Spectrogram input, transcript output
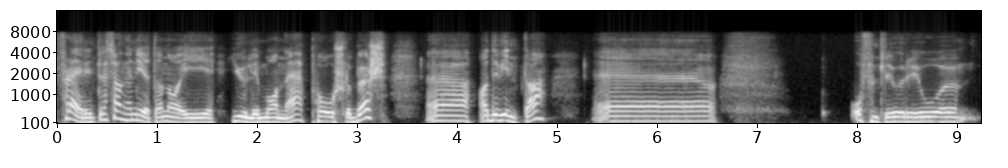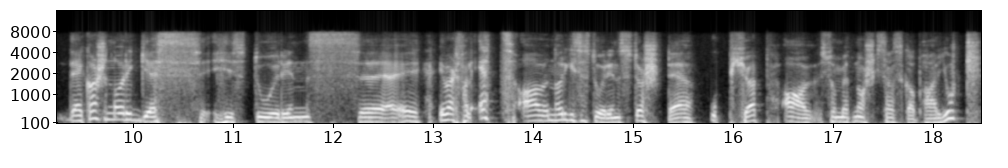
flere interessante nyheter nå i juli måned på Oslo Børs. Eh, Adevinta eh, offentliggjorde jo Det er kanskje norgeshistoriens eh, I hvert fall ett av norgeshistoriens største oppkjøp av, som et norsk selskap har gjort.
